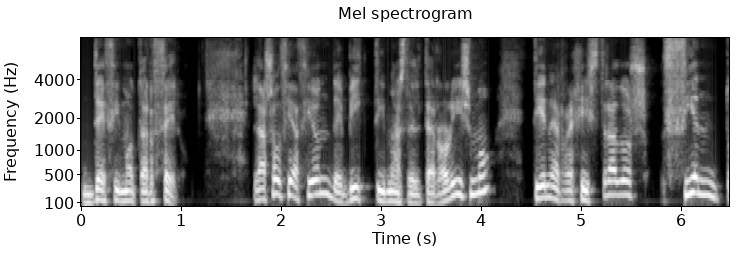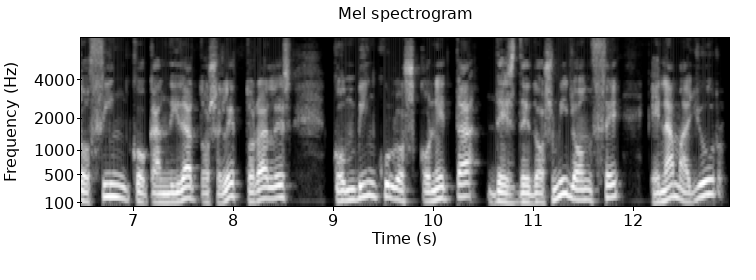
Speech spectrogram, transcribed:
Décimo tercero. La Asociación de Víctimas del Terrorismo tiene registrados 105 candidatos electorales con vínculos con ETA desde 2011 en Amayur,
